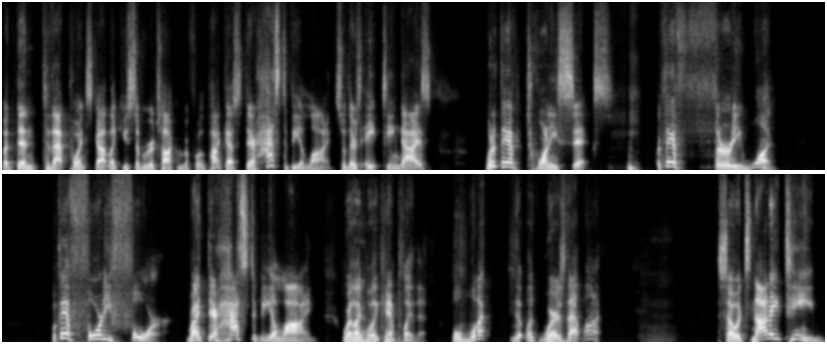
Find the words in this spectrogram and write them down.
But then to that point, Scott, like you said, we were talking before the podcast, there has to be a line. So there's 18 guys. What if they have 26? What if they have 31? What if they have 44? Right? There has to be a line where, like, yeah. well, they can't play that. Well, what, like, where's that line? So it's not 18.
